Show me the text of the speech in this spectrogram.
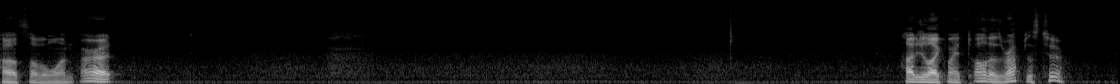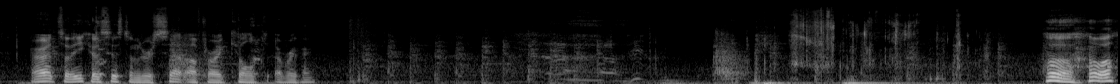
Oh, it's level 1. Alright. How'd you like my... Oh, there's raptors too. Alright, so the ecosystem's reset after I killed everything. oh well,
